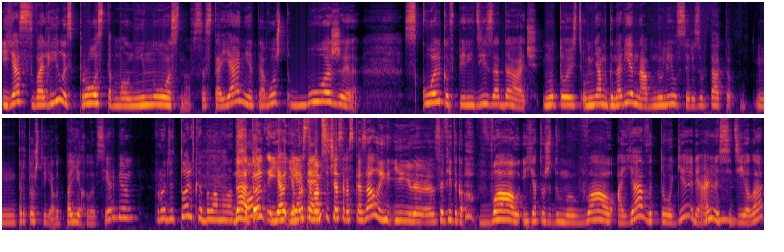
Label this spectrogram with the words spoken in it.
И я свалилась просто молниеносно в состояние того, что, боже, сколько впереди задач. Ну, то есть у меня мгновенно обнулился результат м, при то, что я вот поехала в Сербию. Вроде только была молодцом. Да, только я, я просто опять. вам сейчас рассказала, и, и, э, София такая, вау, и я тоже думаю, вау, а я в итоге реально сидела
